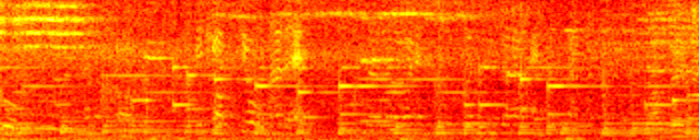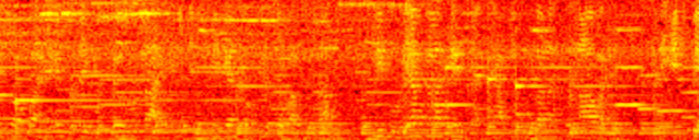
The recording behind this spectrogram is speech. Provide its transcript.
गो हे शॉपचे ओनर आहे तर ह्यांचं तुम्ही जरा ॲड्रेस सांगा तुमचा. माझं हे जे शॉप आहे ते गुप्ते रोडला आहे. एच पी गॅस ऑफिसच्या बाजूला. श्री मोरिया कला केंद्र आहे. हे आपल्या दुकानाचं नाव आहे. H P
